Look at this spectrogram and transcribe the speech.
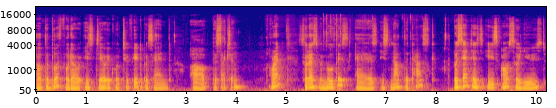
of the bird photo is still equal to 50% of the section. Alright, so let's remove this as it's not the task. Percentage is also used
